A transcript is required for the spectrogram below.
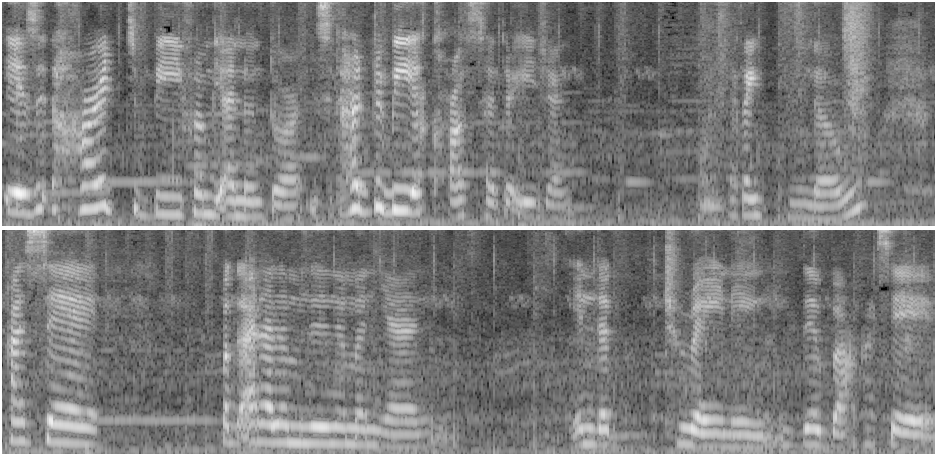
Is it hard to be from the door? Is it hard to be a call center agent? I think no. Kasi, pag-aaralan mo din naman yan in the training, ba? Kasi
